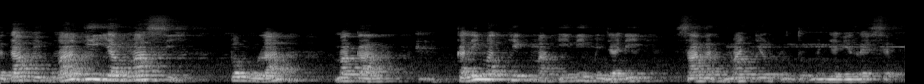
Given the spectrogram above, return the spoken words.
Tetapi bagi yang masih pemula, maka kalimat hikmah ini menjadi sangat manjur untuk menjadi resep.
